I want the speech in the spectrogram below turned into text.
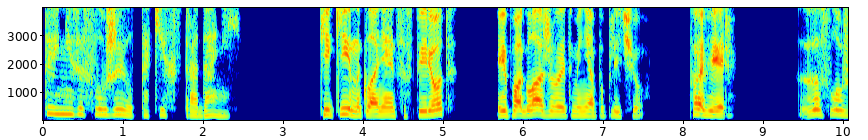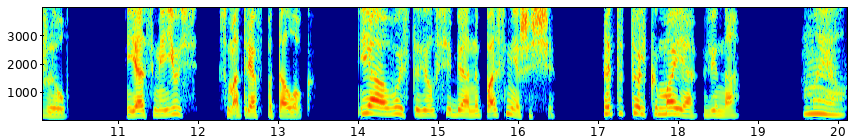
Ты не заслужил таких страданий. Кики наклоняется вперед и поглаживает меня по плечу. Поверь, заслужил. Я смеюсь, смотря в потолок. Я выставил себя на посмешище. Это только моя вина. Мел,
